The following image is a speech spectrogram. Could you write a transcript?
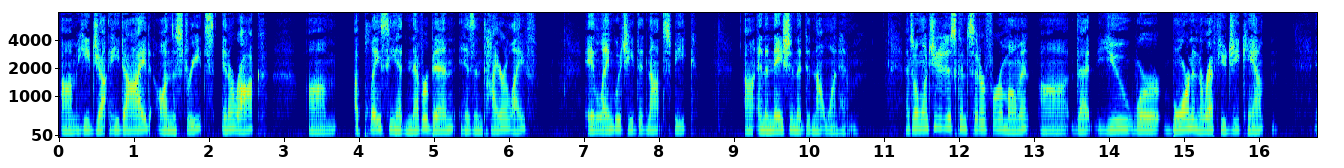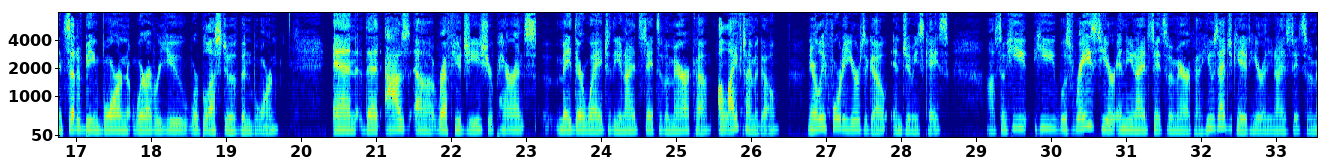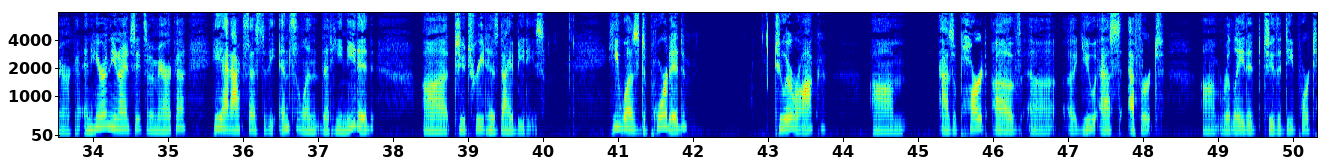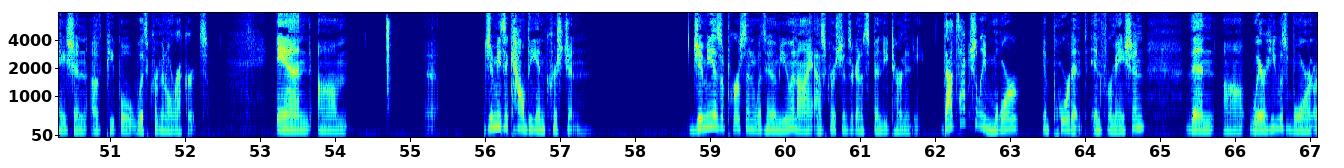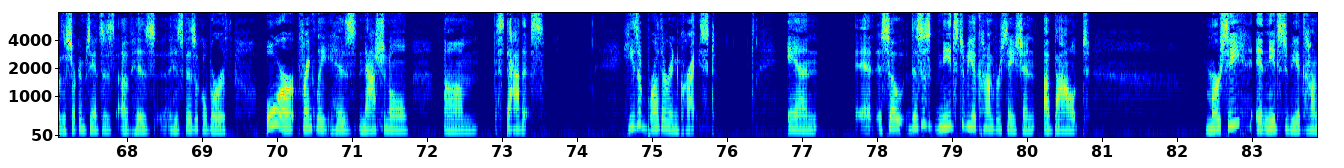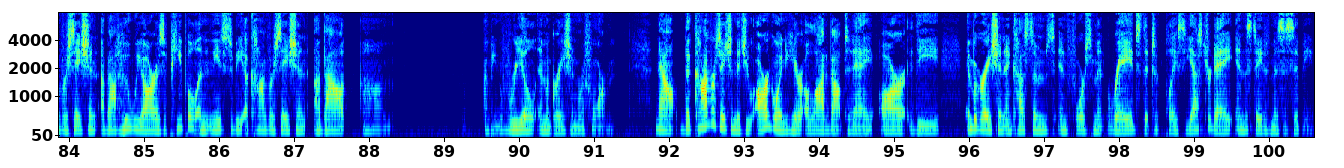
Um, he ju- he died on the streets in Iraq, um, a place he had never been his entire life, a language he did not speak, uh, and a nation that did not want him. And so I want you to just consider for a moment uh, that you were born in a refugee camp instead of being born wherever you were blessed to have been born and that as uh, refugees, your parents made their way to the United States of America a lifetime ago, nearly 40 years ago in Jimmy's case. Uh, so he, he was raised here in the United States of America. He was educated here in the United States of America. And here in the United States of America, he had access to the insulin that he needed uh, to treat his diabetes. He was deported to Iraq um, as a part of uh, a U.S. effort um, related to the deportation of people with criminal records. And um, uh, Jimmy's a Chaldean Christian. Jimmy is a person with whom you and I, as Christians, are going to spend eternity. That's actually more important information than uh, where he was born or the circumstances of his his physical birth, or frankly his national um, status. He's a brother in Christ, and uh, so this is needs to be a conversation about mercy. It needs to be a conversation about who we are as a people, and it needs to be a conversation about, um, I mean, real immigration reform. Now, the conversation that you are going to hear a lot about today are the immigration and customs enforcement raids that took place yesterday in the state of Mississippi.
